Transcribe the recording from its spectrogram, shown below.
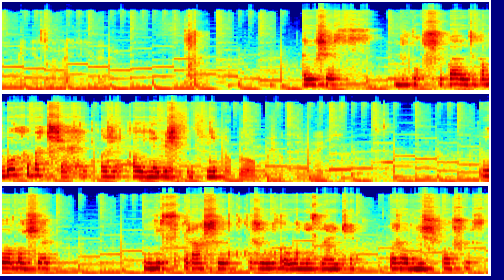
i mnie nie znaleźli, wiesz? A już jest dwóch szukających, a było chyba trzech, jako że o ile Jest, nie... no było, musiał ktoś wyjść. No bo się nie straszył, że nikogo nie znajdzie. Robisz oszust.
